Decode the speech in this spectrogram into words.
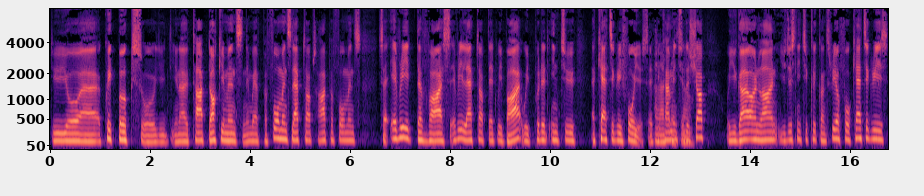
do your uh, QuickBooks or you, you know, type documents. And then we have performance laptops, high performance. So every device, every laptop that we buy, we put it into a category for you. So if I you like come into the shop, or you go online, you just need to click on three or four categories.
